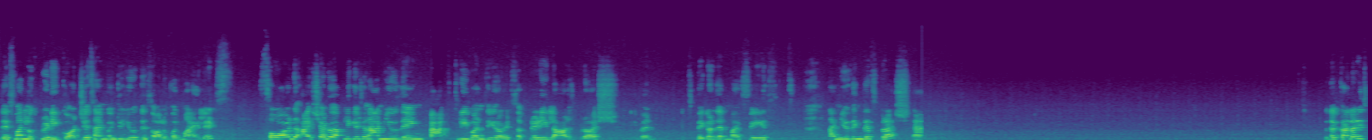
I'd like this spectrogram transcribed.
this one looks pretty gorgeous. I'm going to use this all over my eyelids. For the eyeshadow application, I'm using PAC 310. It's a pretty large brush. Even it's bigger than my face. I'm using this brush. And so the color is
